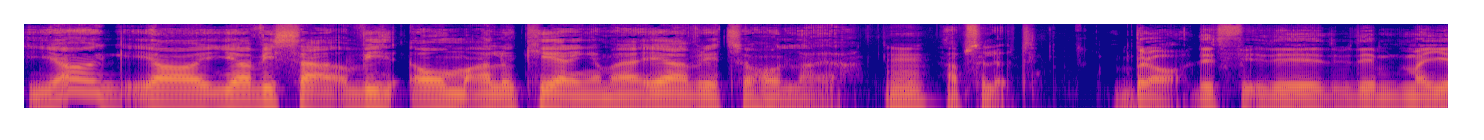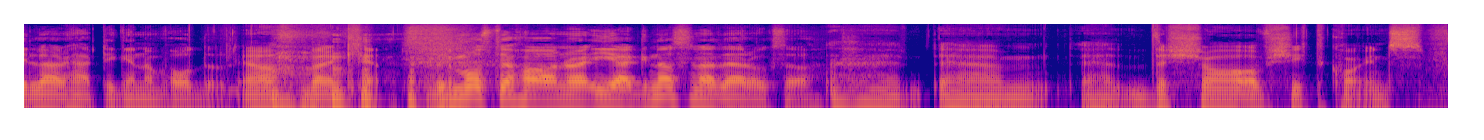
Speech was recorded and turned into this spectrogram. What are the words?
jag, jag gör vissa vi, omallokeringar, men i övrigt så håller jag. Mm. Absolut. Bra. Det, det, det, man gillar hertigen av Hoddle. Ja, verkligen. Vi måste ha några egna sådana där också. Ehm, eh, the Shaw of Shitcoins.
